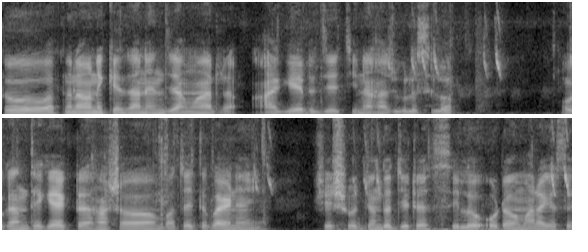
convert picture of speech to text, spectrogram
তো আপনারা অনেকে জানেন যে আমার আগের যে চীনা হাঁসগুলো ছিল, ওখান থেকে একটা হাঁসও বাঁচাইতে পারি নাই। শেষ পর্যন্ত যেটা ছিল ওটাও মারা গেছে।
